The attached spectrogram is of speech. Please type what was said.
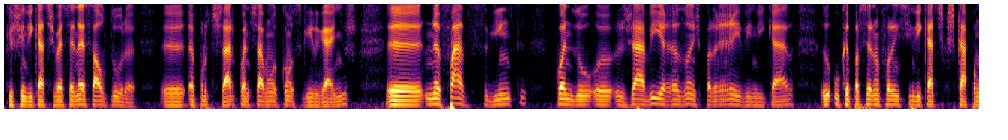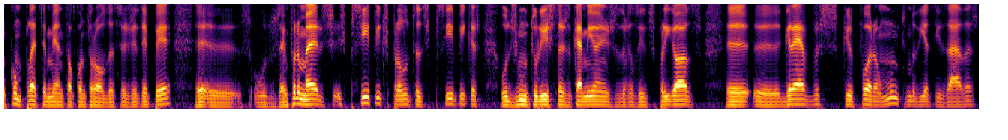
que os sindicatos estivessem nessa altura eh, a protestar, quando estavam a conseguir ganhos. Eh, na fase seguinte, quando uh, já havia razões para reivindicar, uh, o que apareceram foram sindicatos que escapam completamente ao controle da CGTP, uh, o dos enfermeiros específicos para lutas específicas, o dos motoristas de caminhões de resíduos perigosos, greves que foram muito mediatizadas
